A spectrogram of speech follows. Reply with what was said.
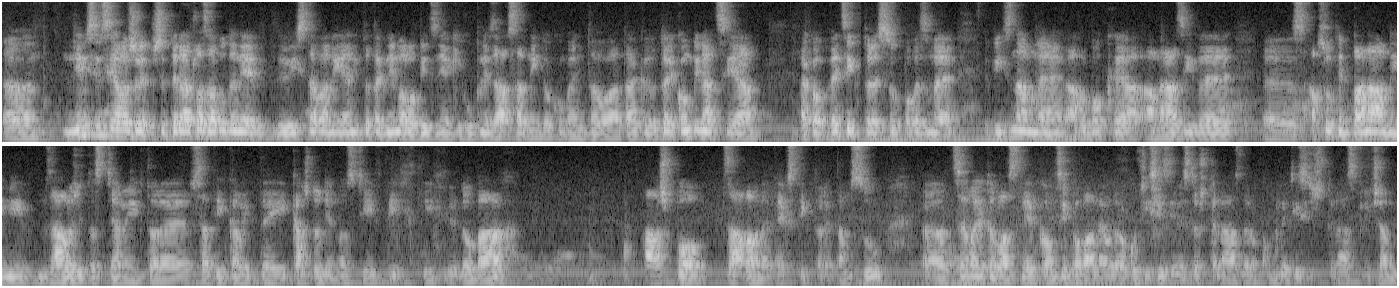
Uh, nemyslím si ale, že, že teda Atlas zabúdania je vystavaný, ani to tak nemalo byť z nejakých úplne zásadných dokumentov a tak. To je kombinácia ako veci, ktoré sú povedzme významné a hlboké a, a mrazivé, e, s absolútne banálnymi záležitosťami, ktoré sa týkali tej každodennosti v tých, tých dobách až po zábavné texty, ktoré tam sú. E, celé je to vlastne koncipované od roku 1914 do roku 2014, pričom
